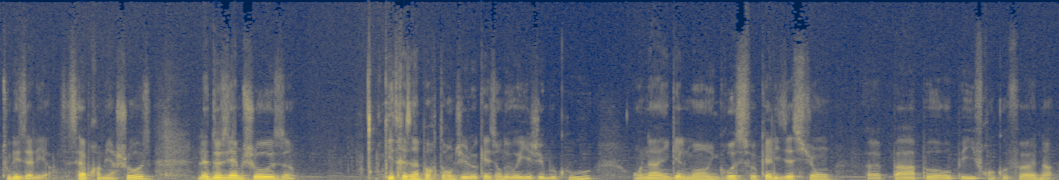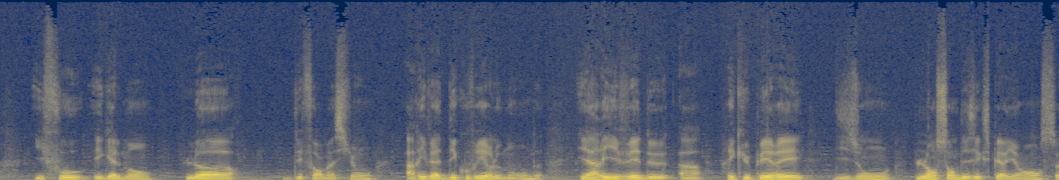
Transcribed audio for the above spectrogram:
tous les aléas. C'est la première chose. La deuxième chose qui est très importante, j'ai eu l'occasion de voyager beaucoup. On a également une grosse focalisation euh, par rapport aux pays francophones. Il faut également, lors des formations, arriver à découvrir le monde et arriver à récupérer, disons, l'ensemble des expériences,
